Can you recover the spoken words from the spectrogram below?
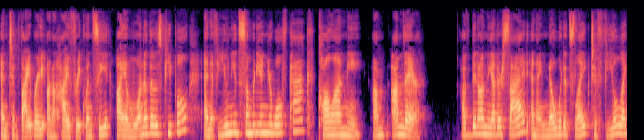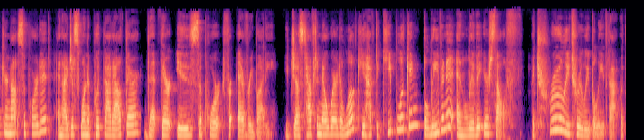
and to vibrate on a high frequency. I am one of those people, and if you need somebody in your wolf pack, call on me. I'm, I'm there. I've been on the other side and I know what it's like to feel like you're not supported. And I just want to put that out there that there is support for everybody. You just have to know where to look. You have to keep looking, believe in it, and live it yourself. I truly, truly believe that with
